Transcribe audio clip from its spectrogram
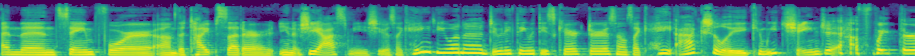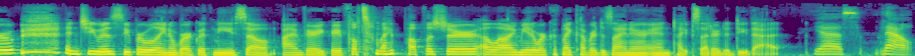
And then same for um, the typesetter. You know, she asked me, she was like, hey, do you want to do anything with these characters? And I was like, hey, actually, can we change it halfway through? And she was super willing to work with me. So I'm very grateful to my publisher publisher allowing me to work with my cover designer and typesetter to do that. Yes. Now,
